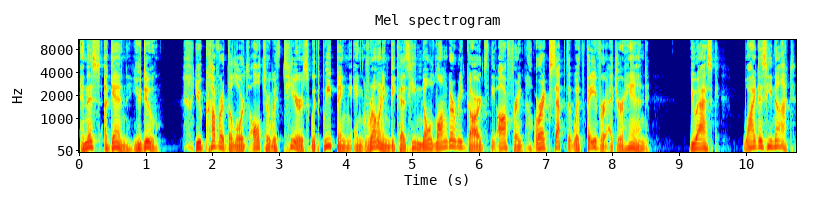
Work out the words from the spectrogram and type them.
And this, again, you do. You cover the Lord's altar with tears, with weeping and groaning, because he no longer regards the offering or accepts it with favor at your hand. You ask, Why does he not?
